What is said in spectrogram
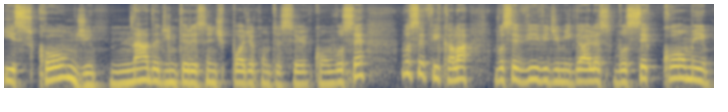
esconde, nada de interessante pode acontecer com você. Você fica lá, você vive de migalhas, você come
